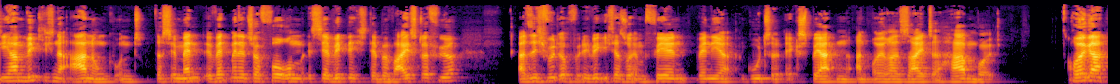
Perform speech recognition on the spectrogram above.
die haben wirklich eine Ahnung. Und das Event Manager Forum ist ja wirklich der Beweis dafür. Also ich würde wirklich das so empfehlen, wenn ihr gute Experten an eurer Seite haben wollt. Holger,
